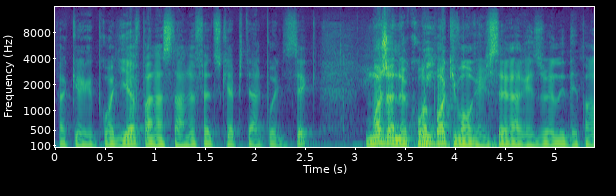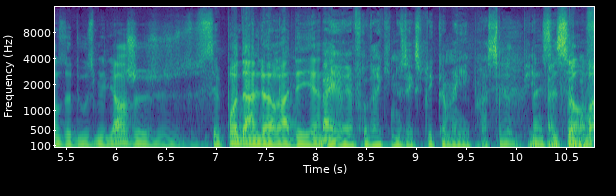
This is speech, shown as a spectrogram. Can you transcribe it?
Fait que Poiliev, pendant ce temps-là, fait du capital politique. Moi, je ne crois pas qu'ils vont réussir à réduire les dépenses de 12 milliards. Je, je c'est pas dans leur ADN. Ben, il faudrait qu'ils nous expliquent comment ils procèdent. Ben, c'est ça. On va,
